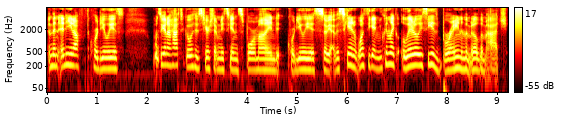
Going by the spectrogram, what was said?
And then ending it off with Cordelius. Once again, I have to go with his tier 70 skin, Spore Mind, Cordelius. So yeah, the skin, once again, you can like literally see his brain in the middle of the match.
